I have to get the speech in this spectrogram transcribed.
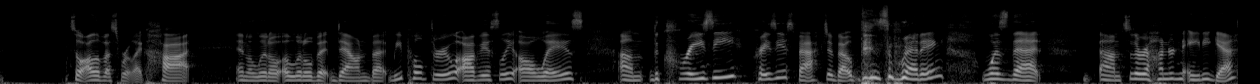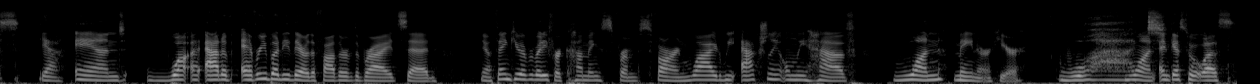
so all of us were like hot and a little a little bit down but we pulled through obviously always um, the crazy craziest fact about this wedding was that um, so there were 180 guests Yeah. and wha- out of everybody there the father of the bride said you know thank you everybody for coming from far and wide we actually only have one mainer here What? one and guess who it was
